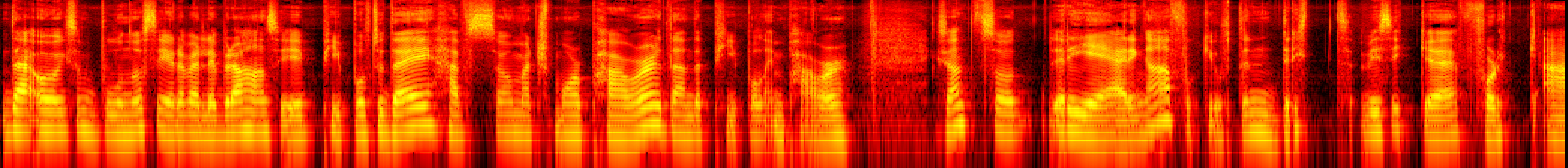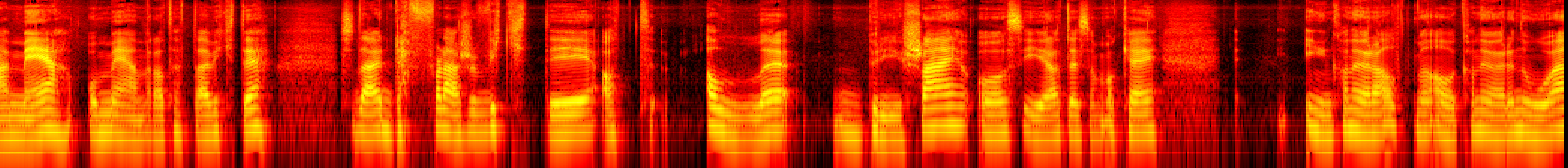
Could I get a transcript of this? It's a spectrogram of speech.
det er, og liksom Bono sier det veldig bra. Han sier 'people today have so much more power than the people in power'. Så regjeringa får ikke gjort en dritt hvis ikke folk er med og mener at dette er viktig. Så det er derfor det er så viktig at alle bryr seg og sier at liksom ok, ingen kan gjøre alt, men alle kan gjøre noe,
